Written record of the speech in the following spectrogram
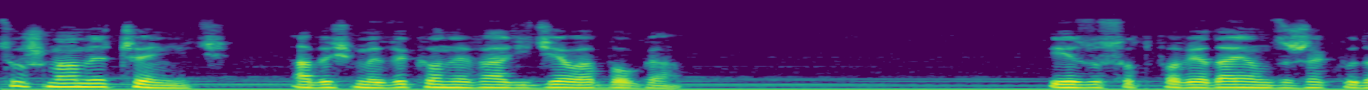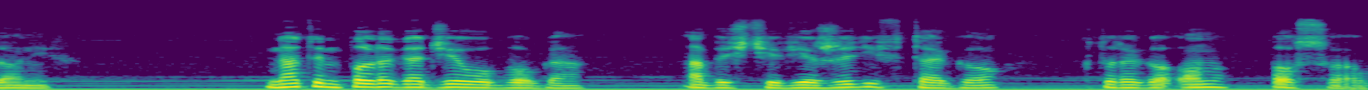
cóż mamy czynić, abyśmy wykonywali dzieła Boga? Jezus odpowiadając, rzekł do nich: Na tym polega dzieło Boga, abyście wierzyli w tego, którego On posłał.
